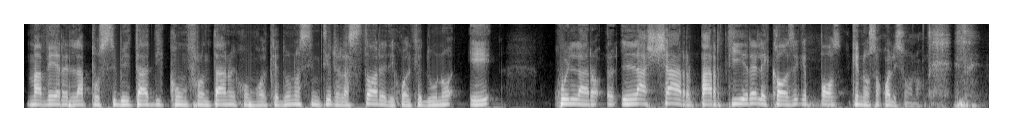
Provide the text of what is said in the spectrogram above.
ma avere la possibilità di confrontarmi con qualcuno, sentire la storia di qualcuno e quella ro- lasciar partire le cose che, pos- che non so quali sono.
